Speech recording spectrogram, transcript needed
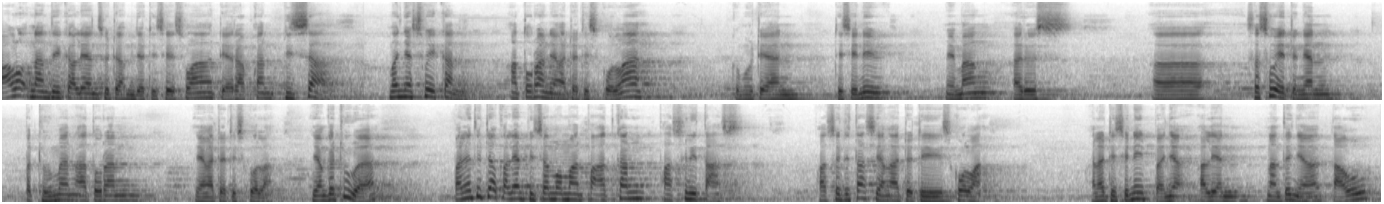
kalau nanti kalian sudah menjadi siswa, diharapkan bisa menyesuaikan aturan yang ada di sekolah. Kemudian di sini memang harus uh, sesuai dengan pedoman aturan yang ada di sekolah. Yang kedua, paling tidak kalian bisa memanfaatkan fasilitas fasilitas yang ada di sekolah karena di sini banyak kalian nantinya tahu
